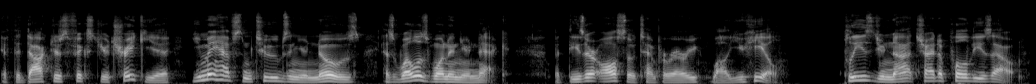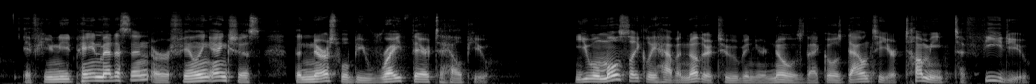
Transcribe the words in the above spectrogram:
If the doctors fixed your trachea, you may have some tubes in your nose as well as one in your neck, but these are also temporary while you heal. Please do not try to pull these out. If you need pain medicine or are feeling anxious, the nurse will be right there to help you. You will most likely have another tube in your nose that goes down to your tummy to feed you.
